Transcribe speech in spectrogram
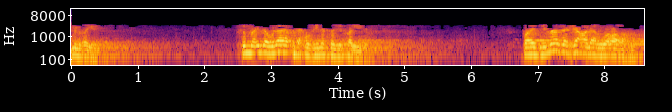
من غيره. ثم إنه لا يقدح في نسب قريبه طيب لماذا جعله وراءه؟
